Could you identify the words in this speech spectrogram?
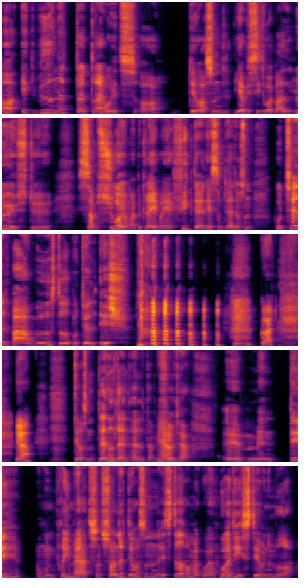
Og et vidne, der drev et, og det var sådan, jeg vil sige, det var et meget løst øh, samsurium af begreber, jeg fik, da jeg læste om det her. Det var sådan hotel, bar, mødested, bordel-ish. Sådan, Godt. Ja. det var sådan en blandet landhal, der blev ja. ført her. Øh, men det hun primært sådan solgte, det var sådan et sted, hvor man kunne have hurtige stævnemøder.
